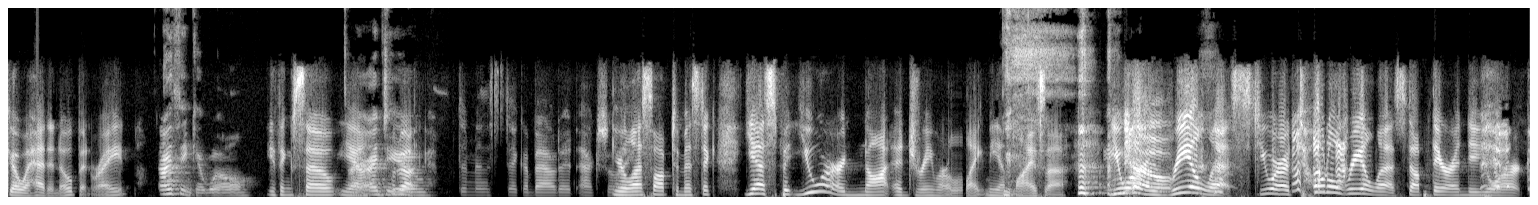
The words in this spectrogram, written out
go ahead and open, right? I think it will. You think so? Yeah, I, I What do. about- Optimistic about it, actually. you're less optimistic. Yes, but you are not a dreamer like me and Liza. You are a realist. You are a total realist up there in New York,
